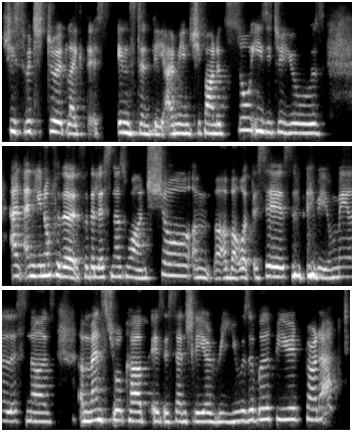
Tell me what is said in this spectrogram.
she switched to it like this instantly. I mean she found it so easy to use. And and you know for the for the listeners who aren't sure um, about what this is maybe your male listeners a menstrual cup is essentially a reusable period product.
